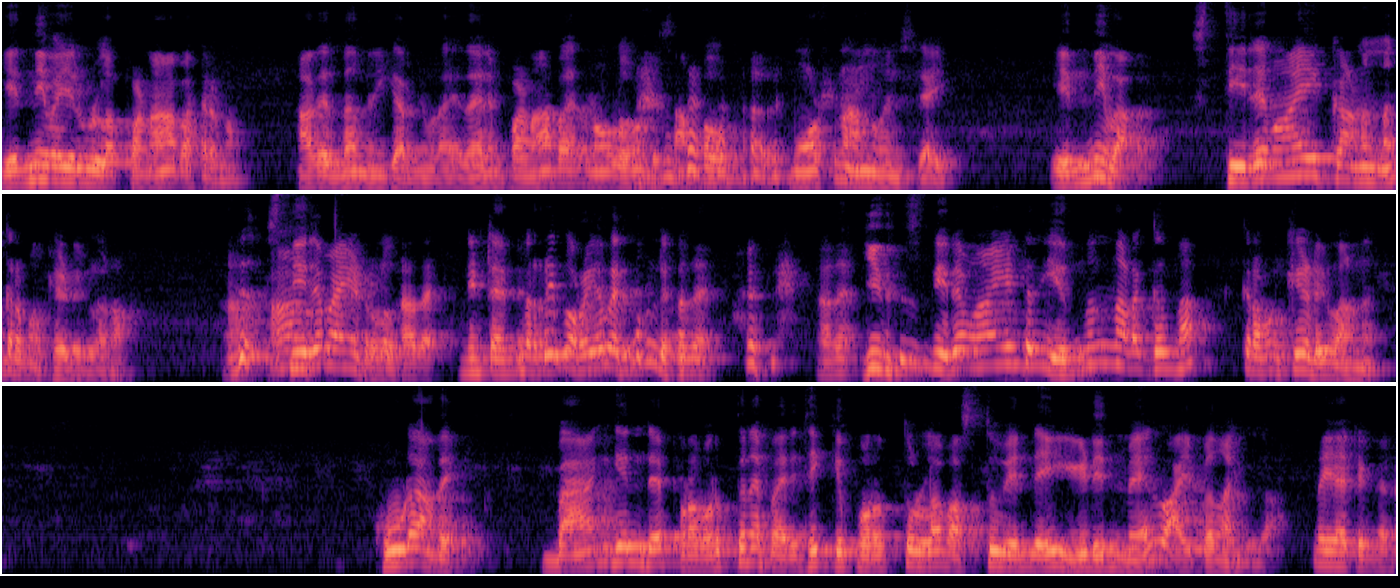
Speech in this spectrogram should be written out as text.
എന്നിവയിലുള്ള പണാപഹരണം. അതെന്താന്ന് എനിക്ക് അറിഞ്ഞുകൂടാ ഏതായാലും പണാപഹരണം ഉള്ളതുകൊണ്ട് സംഭവം മോഷണാണെന്ന് മനസ്സിലായി. എന്നിവ സ്ഥിരമായി കാണുന്ന ക്രമക്കേടുകളാണ്. സ്ഥിരമായിട്ടുള്ളത്. ഇനി ടെമ്പററി പുറകെ വരുന്നുണ്ട്. അതെ. അതെ. ഇത് സ്ഥിരമായിട്ട് എന്നും നടക്കുന്ന ക്രമക്കേടുകളാണ്. കൂടാതെ ബാങ്കിന്റെ പ്രവർത്തന പരിധിക്ക് പുറത്തുള്ള വസ്തുവിന്റെ ഈടിന്മേൽ വായ്പ നൽകുക. നെയ്യാറ്റിങ്കര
